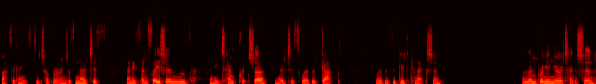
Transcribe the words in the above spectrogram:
flat against each other and just notice any sensations, any temperature, notice where there's gaps, where there's a good connection. And then bringing your attention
